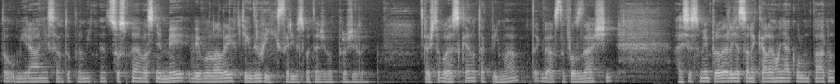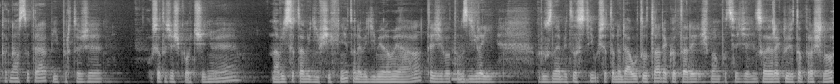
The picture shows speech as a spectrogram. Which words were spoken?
to umírání se na to promítne, co jsme vlastně my vyvolali v těch druhých, s kterými jsme ten život prožili. A když to bylo hezké, no tak prima, tak nás to povzdáší. A jestli jsme jim provedli něco nekalého, nějakou lumpárnu, tak nás to trápí, protože už se to těžko odčiňuje. Navíc to tam vidí všichni, to nevidím jenom já, ten život tam sdílejí různé bytosti, už se to nedá ututlat, jako tady, když mám pocit, že něco neřekl, že to prošlo,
